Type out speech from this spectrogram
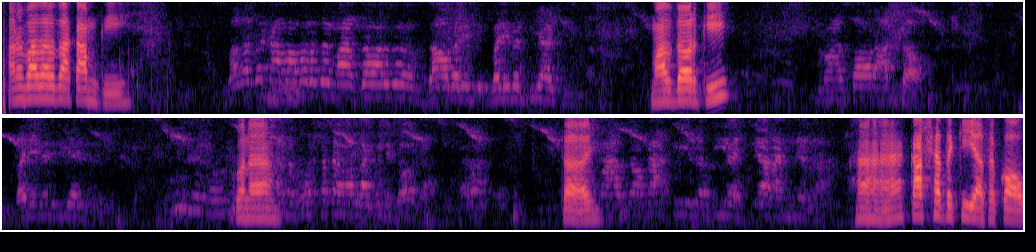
আর বাজারে দা কাম কি? মাছ দেওয়ার কি? মাছ তাই? হ্যাঁ, হ্যাঁ হ্যাঁ কার সাথে কি আছে কও?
